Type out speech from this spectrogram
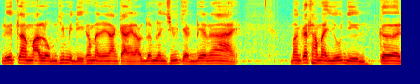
หรือนำอารมณ์ที่ไม่ดีเข้ามาในร่างกายเราดำเนินชีวิตอย่างเรียบง่าย มันก็ทำอายุยืนเกิน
